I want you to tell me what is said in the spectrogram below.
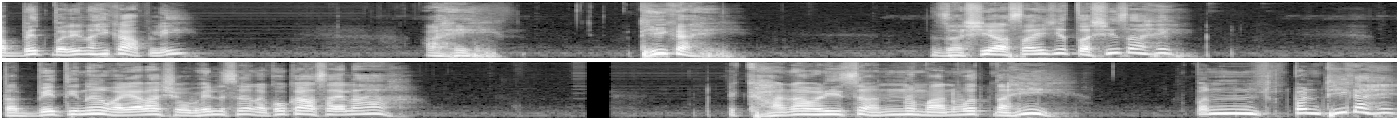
तब्येत बरी नाही का आपली? आहे. ठीक आहे. जशी असायची तशीच आहे. तब्येतीनं वयाला शोभेलसं नको का असायला? खानावळीचं अन्न मानवत नाही. पण पण ठीक आहे.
